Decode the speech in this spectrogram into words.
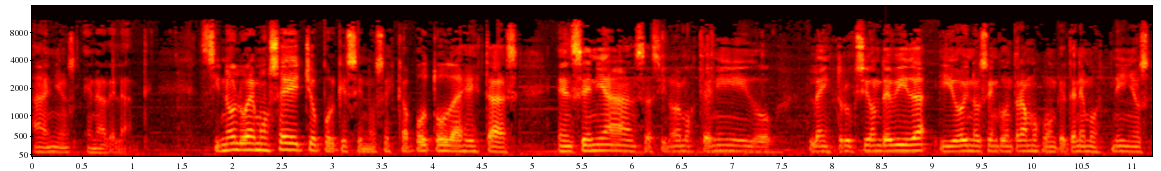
años en adelante. Si no lo hemos hecho porque se nos escapó todas estas enseñanzas, si no hemos tenido la instrucción de vida y hoy nos encontramos con que tenemos niños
